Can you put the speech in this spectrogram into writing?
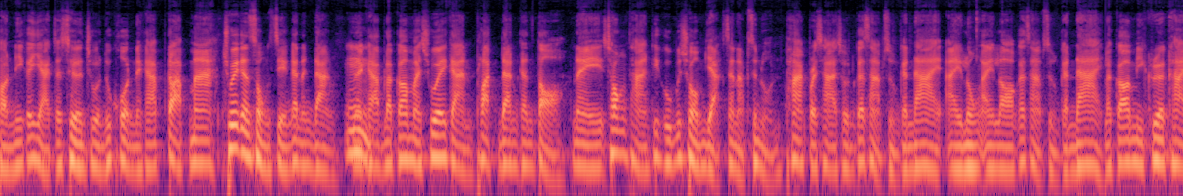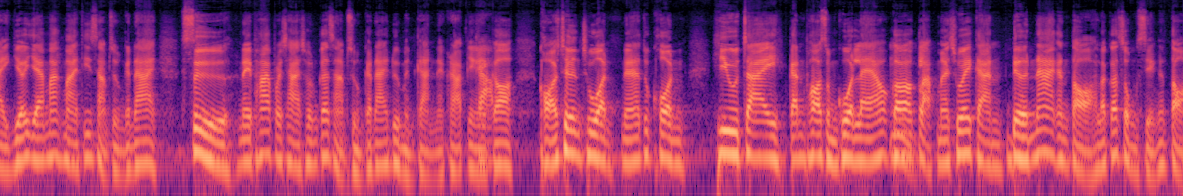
ตอนนี้ก็อยากจะเชิญชวนทุกคนนะครับ กลับมาช่วยกันส่งเสียงกันดังอืมๆนะครับแล้วก็มาช่วยกันผลักดันกันต่อในช่องทางที่คุณผู้ชมอยากสนับสนุน ภาคประชาชนก็สนับสนุนกันได้ไอลงไอรอก็สนับสนุนกันได้ แล้วก็มีเครือข่ายอีกเยอะแยะมากมายที่สนับสนุนกันได้ สื่อในภาคประชาชนก็สนับสนุนกันได้ด้วยเหมือนกันนะครับยังไงครับก็ขอเชิญชวนนะทุกคนฮิวใจกันพอสมควรแล้วก็กลับมาช่วยกันเดินหน้ากันต่อ แล้วก็ส่งเสียงกันต่อ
